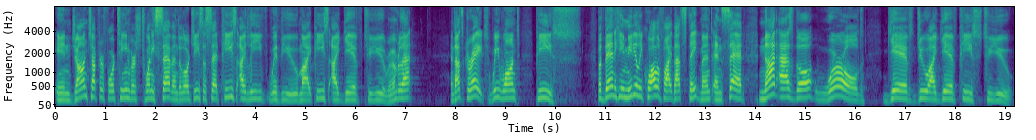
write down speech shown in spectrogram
In John chapter 14, verse 27, the Lord Jesus said, Peace I leave with you, my peace I give to you. Remember that? And that's great. We want peace. But then he immediately qualified that statement and said, Not as the world gives, do I give peace to you.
